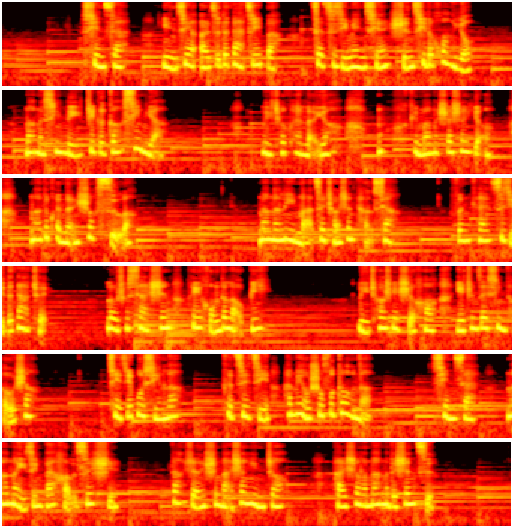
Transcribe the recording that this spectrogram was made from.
现在眼见儿子的大鸡巴。在自己面前神气的晃悠，妈妈心里这个高兴呀！李超，快来呀，给妈妈杀杀痒，妈都快难受死了。妈妈立马在床上躺下，分开自己的大腿，露出下身黑红的老逼。李超这时候也正在兴头上，姐姐不行了，可自己还没有舒服够呢，现在。妈妈已经摆好了姿势，当然是马上应招，爬上了妈妈的身子。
